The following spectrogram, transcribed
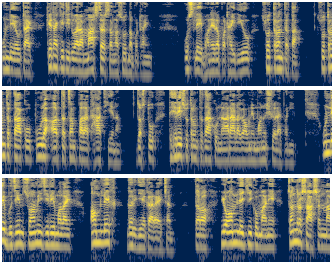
उनले एउटा केटाकेटीद्वारा मास्टरसँग सोध्न पठाइन्। उसले भनेर पठाइदियो स्वतन्त्रता स्वतन्त्रताको पुरा अर्थ चम्पालाई थाहा थिएन जस्तो धेरै स्वतन्त्रताको नारा लगाउने मनुष्यलाई पनि। उनले बुझिन् स्वामीजीले मलाई अमलेख गरिदिएका रहेछन् तर यो अमलेखीको माने चन्द्र शासनमा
